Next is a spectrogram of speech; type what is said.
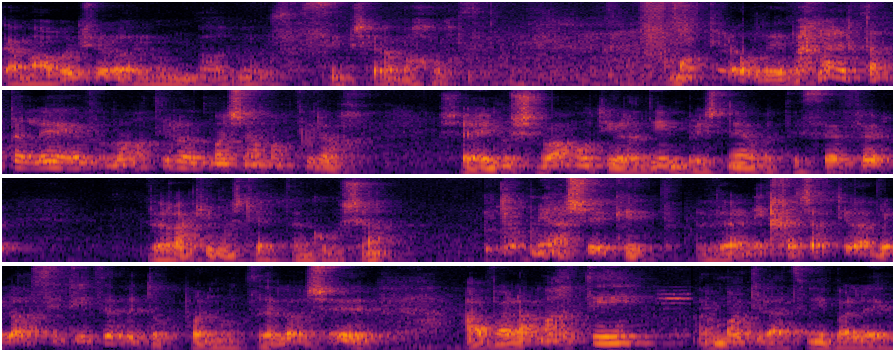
גם ההורים שלו היו מאוד מבוססים של הבחור הזה. אמרתי לו, ובכלל שמת לב, ואמרתי לו את מה שאמרתי לך, שהיינו 700 ילדים בשני הבתי ספר, ורק אמא שלי הייתה גרושה. פתאום נהיה שקט, ואני חשבתי, ולא עשיתי את זה בתוקפנות, זה לא ש... אבל אמרתי, אמרתי לעצמי בלב,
